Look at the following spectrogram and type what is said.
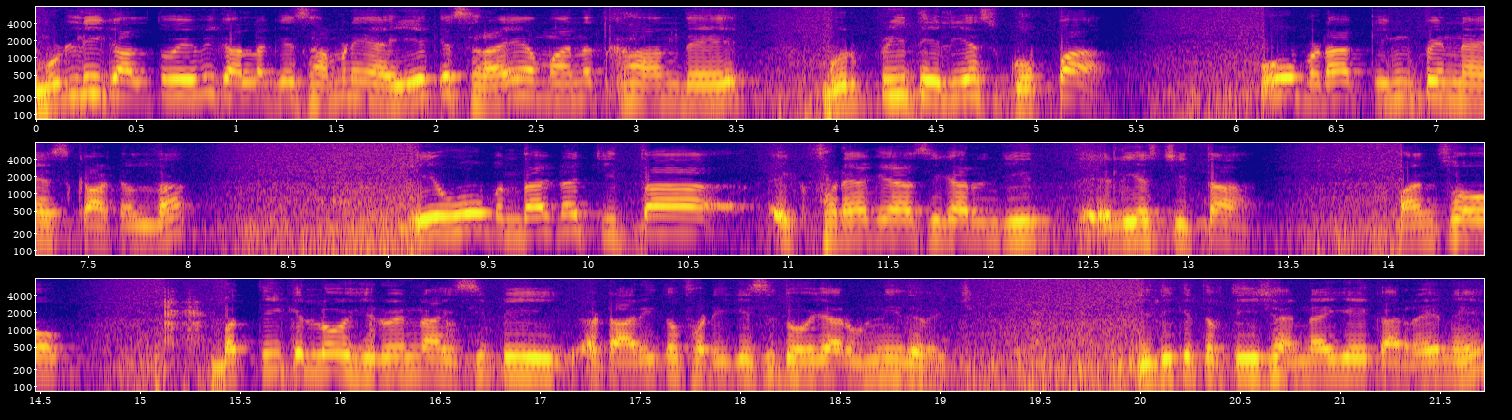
ਮੁੱਢਲੀ ਗੱਲ ਤੋਂ ਇਹ ਵੀ ਗੱਲ ਅੱਗੇ ਸਾਹਮਣੇ ਆਈ ਹੈ ਕਿ ਸਰਾਏ ਅਮਾਨਤ ਖਾਨ ਦੇ ਗੁਰਪ੍ਰੀਤ ਏਲੀਅਸ ਗੋਪਾ, ਉਹ ਬੜਾ ਕਿੰਗ ਪਿਨ ਹੈ ਇਸ ਕਾਟਲ ਦਾ। ਇਹ ਉਹ ਬੰਦਾ ਜਿਹੜਾ ਚੀਤਾ, ਇੱਕ ਫੜਿਆ ਗਿਆ ਸੀਗਾ Ranjit alias Cheeta. 532 kilo heroin ICP Attari ਤੋਂ ਫੜੀ ਗਈ ਸੀ 2019 ਦੇ ਵਿੱਚ, ਜਿਹਦੀ ਕਿ ਤਫਤੀਸ਼ ਐਨਆਈਏ ਕਰ ਰਹੇ ਨੇ।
